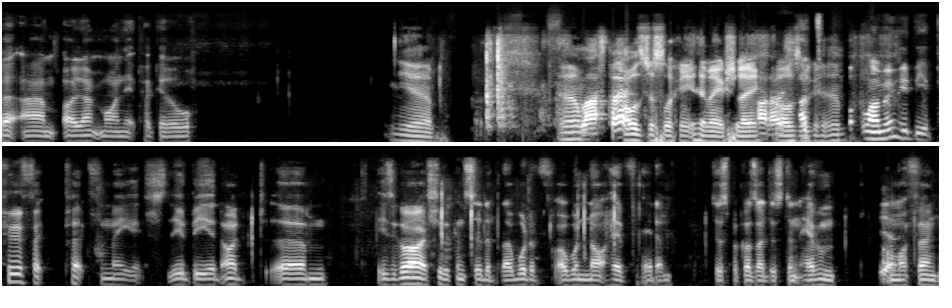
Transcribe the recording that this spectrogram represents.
but um, I don't mind that pick at all. Yeah. Um, Last pick. I was just looking at him actually. Oh, no, I was I- looking at him. Limu, he'd be a perfect pick for me. It's, he'd be an I'd um, he's a guy I should have considered, but I would have I would not have had him just because I just didn't have him Yeah. on my thing.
